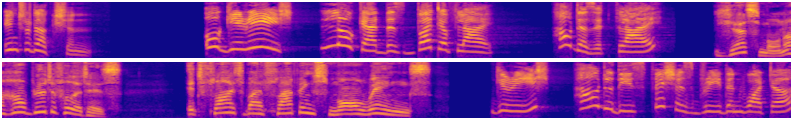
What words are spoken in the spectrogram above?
Introduction Oh, Girish, look at this butterfly. How does it fly? Yes, Mona, how beautiful it is. It flies by flapping small wings. Girish, how do these fishes breathe in water?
